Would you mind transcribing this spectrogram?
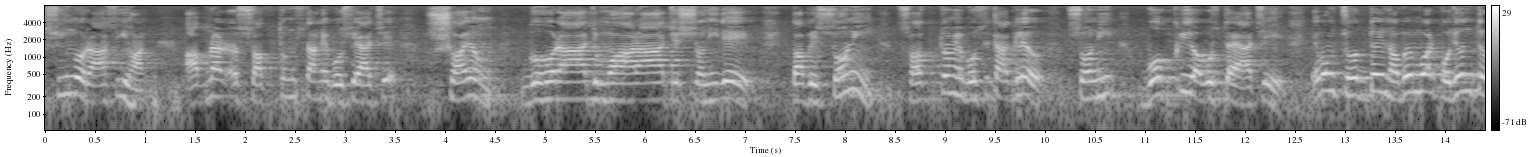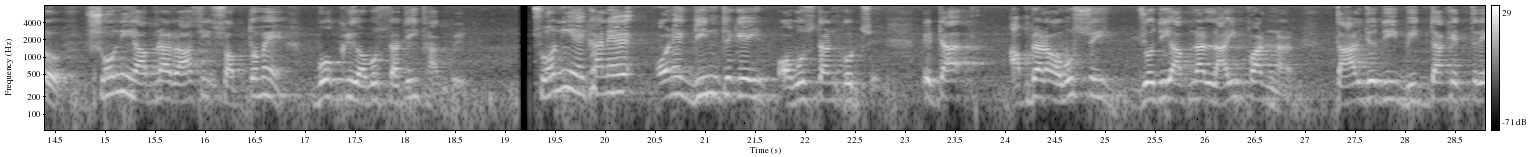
সিংহ রাশি হন আপনার সপ্তম স্থানে বসে আছে স্বয়ং গ্রহরাজ মহারাজ শনিদেব। তবে শনি সপ্তমে বসে থাকলেও শনি বক্রি অবস্থায় আছে এবং চোদ্দোই নভেম্বর পর্যন্ত শনি আপনার রাশির সপ্তমে বক্রি অবস্থাতেই থাকবে। শনি এখানে অনেক দিন থেকেই অবস্থান করছে। এটা আপনারা অবশ্যই যদি আপনার লাইফ পার্টনার তার যদি বিদ্যাক্ষেত্রে,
